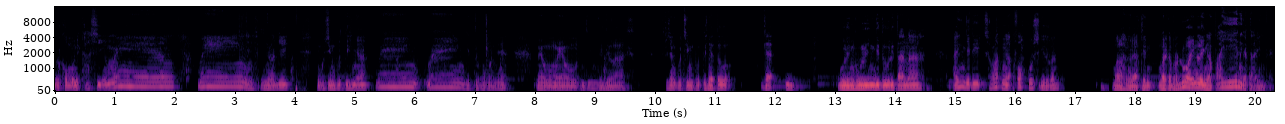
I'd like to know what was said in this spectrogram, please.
berkomunikasi meng meng yang satunya lagi yang kucing putihnya meng meng gitu pokoknya meong meong anjing gak jelas. Terus yang kucing putihnya tuh kayak guling-guling gitu di tanah. Aing jadi sholat nggak fokus gitu kan. Malah ngeliatin mereka berdua ini lagi ngapain kata aing teh.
